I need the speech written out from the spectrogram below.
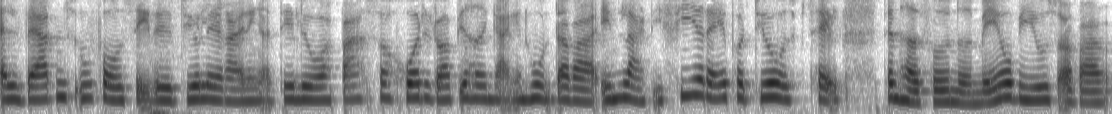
alverdens uforudsete dyrlægeregninger. Det løber bare så hurtigt op. Jeg havde engang en hund, der var indlagt i fire dage på et dyrehospital. Den havde fået noget mavevirus og var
